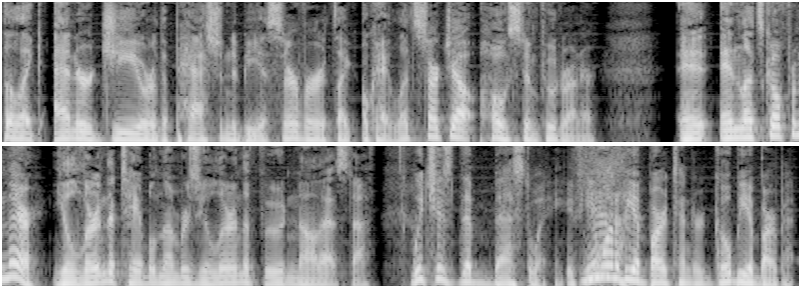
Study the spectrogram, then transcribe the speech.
the like energy or the passion to be a server, it's like, okay, let's start you out host and food runner. And and let's go from there. You'll learn the table numbers, you'll learn the food and all that stuff. Which is the best way. If you Yeah. want to be a bartender, go be a bartender.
